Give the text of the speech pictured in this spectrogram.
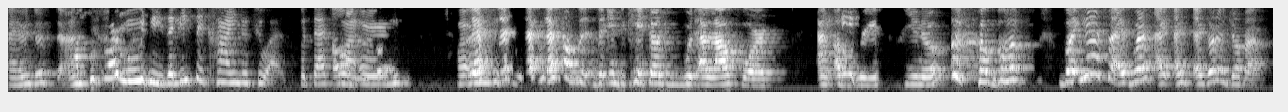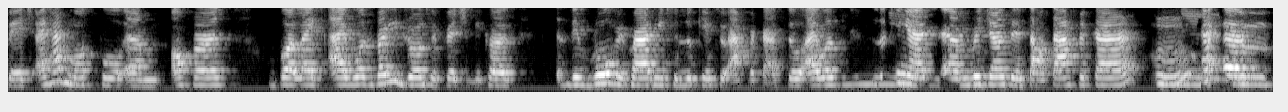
I understand. I prefer Moody's. At least they're kinder to us. But that's oh, my own let's, let's, let's hope the, the indicators would allow for an upgrade, you know. but but yes, yeah, so I went. I, I got a job at Fitch. I had multiple um offers, but like I was very drawn to Fitch because the role required me to look into Africa. So I was looking at um, regions in South Africa, mm-hmm. um,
